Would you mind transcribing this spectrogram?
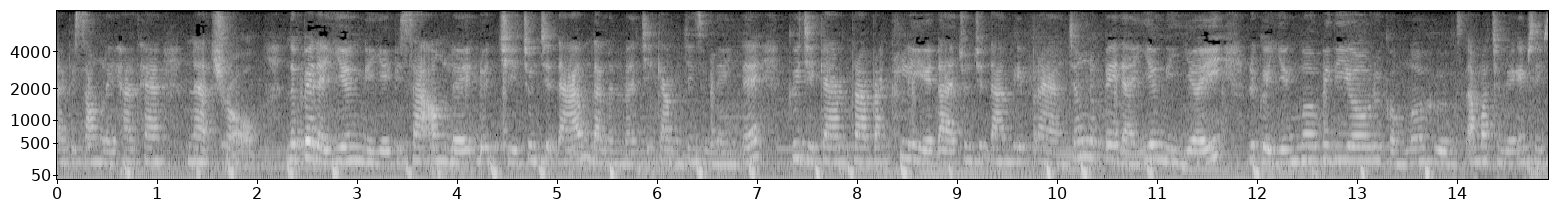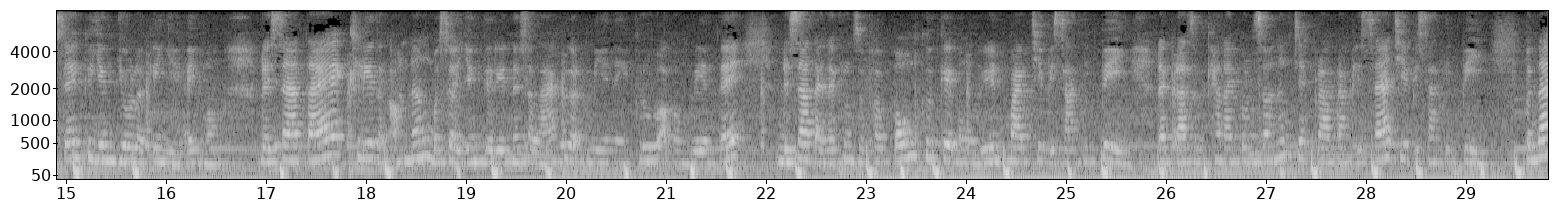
ដែលភាសាអង់គ្លេសហៅថា natural នៅពេលដែលយើងនិយាយភាសាអង់គ្លេសដូចជាជនជាតិដើមដែលមិនមែនជាការបញ្ចេញសំឡេងទេគឺជាការប្រើប្រាស់ clear ដែលជនជាតិដើមគេប្រើអញ្ចឹងនៅពេលដែលយើងនិយាយឬក៏យើងមើលវីដេអូឬក៏មើលរឿងស្ដាប់បទចម្រៀងអីផ្សេងផ្សេងគឺយើងយល់ឲ្យគេនិយាយអីហ្មងដោយសារតែ clear ទាំងអស់ហ្នឹងបើសិនយើងទៅរៀននៅសាលាគឺអត់មានទេគ្រូអត់បង្រៀនទេដោយសារតែនៅក្នុងសភៅពុំគឺគេបង្រៀនបែបជាភាសាទី2ដែលផ្ដោតសំខាន់ឲ្យកូនសិស្សហ្នឹងចេះប្រើប្រាស់ភាសាជាភាសាទី2ប៉ុន្តែ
